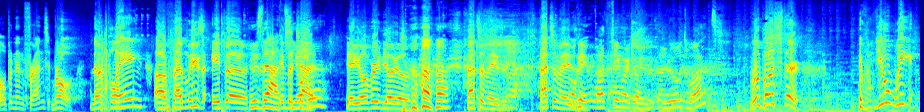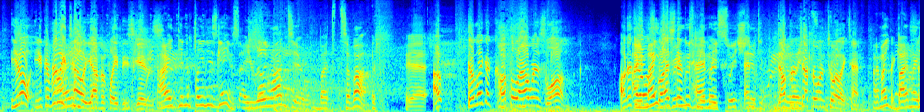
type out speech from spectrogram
Opening friends? Bro, they're playing uh, friendlies in the Who's that? in the Yover? chat. Yeah, Yover and Yo-Yo. That's amazing. That's amazing. Okay, what team are going? Rude what? Robuster! You we you know you can really I- tell you haven't played these games. I didn't play these games. I really want to, but Sava. yeah, I, they're like a couple hours long. Undertale I might less bring than with me ten, my Switch and to- to, Delta like- Chapter One and Two are like ten. I might Like, buy my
